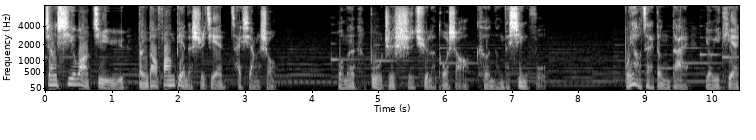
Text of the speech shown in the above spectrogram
将希望寄予等到方便的时间才享受，我们不知失去了多少可能的幸福。不要再等待有一天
